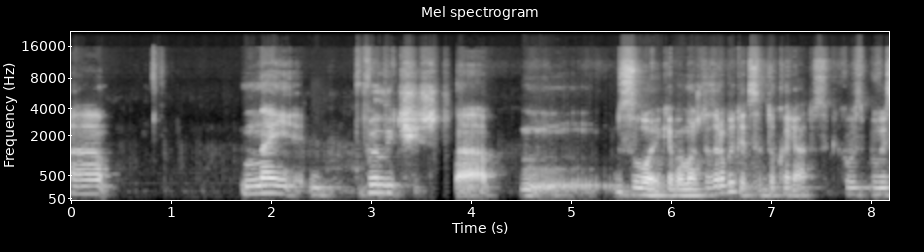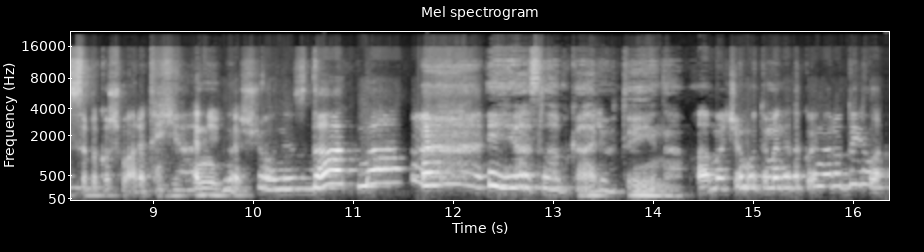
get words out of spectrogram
А, найвеличніше зло, яке ви можете зробити, це докоряти собі. Коли ви себе кошмарите. Я ні на що не здатна. Я слабка людина. Мама, чому ти мене такою народила?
